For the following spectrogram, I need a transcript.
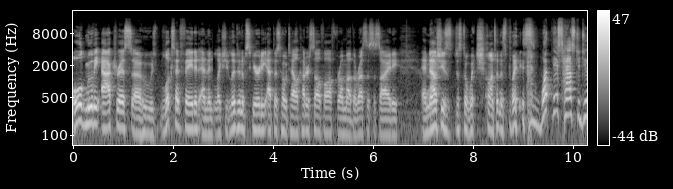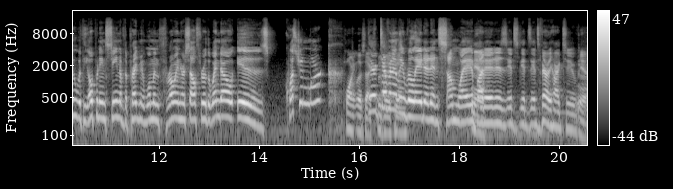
old movie actress uh, whose looks had faded, and then like she lived in obscurity at this hotel, cut herself off from uh, the rest of society, and now she's just a witch haunting this place. what this has to do with the opening scene of the pregnant woman throwing herself through the window is question mark. pointless. They're definitely related in some way, but it is it's it's it's very hard to Yeah.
